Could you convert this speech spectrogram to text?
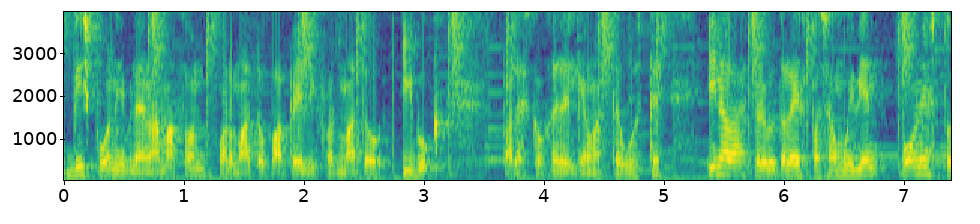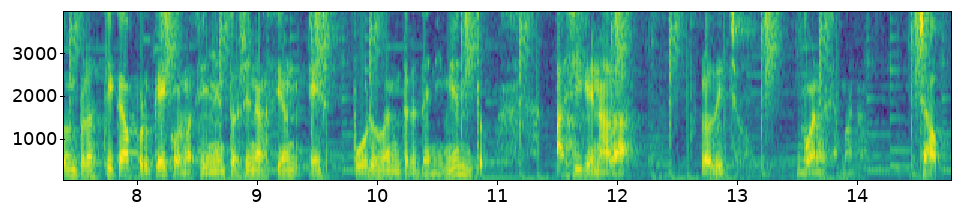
Disponible en Amazon, formato papel y formato ebook para escoger el que más te guste. Y nada, espero que te lo hayas pasado muy bien. Pon esto en práctica porque conocimiento sin acción es puro entretenimiento. Así que nada, lo dicho, buena semana. Chao.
